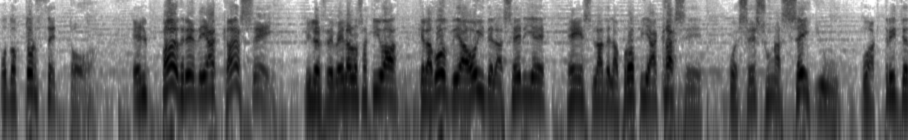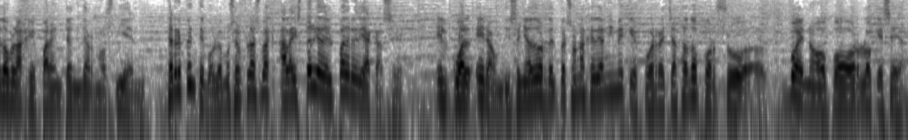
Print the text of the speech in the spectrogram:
o Doctor Zeto, el padre de Akase, y les revela a los Akiba que la voz de Aoi de la serie es la de la propia Akase, pues es una Seiyu, o actriz de doblaje para entendernos bien. De repente volvemos en flashback a la historia del padre de Akase, el cual era un diseñador del personaje de anime que fue rechazado por su... bueno, por lo que sea.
